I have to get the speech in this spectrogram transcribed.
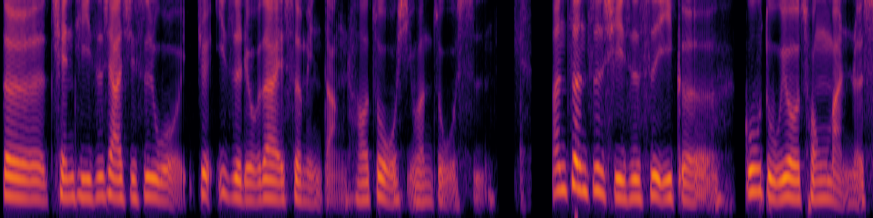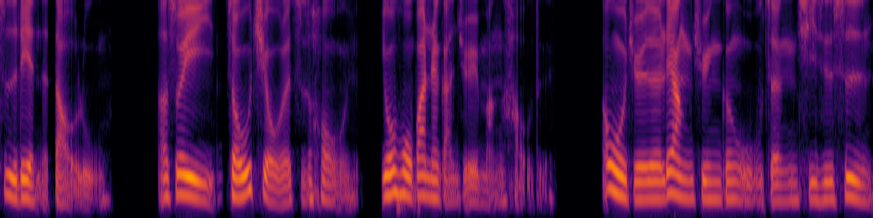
的前提之下，其实我就一直留在社民党，然后做我喜欢做的事。但政治其实是一个孤独又充满了试炼的道路啊，所以走久了之后，有伙伴的感觉也蛮好的。那我觉得亮君跟吴征其实是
